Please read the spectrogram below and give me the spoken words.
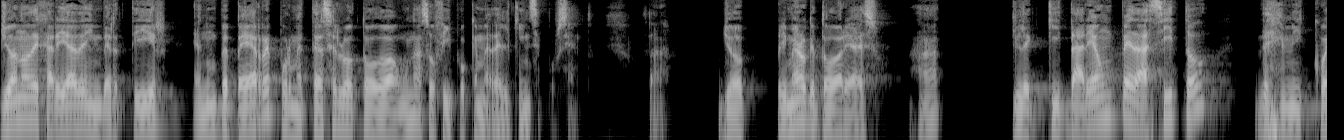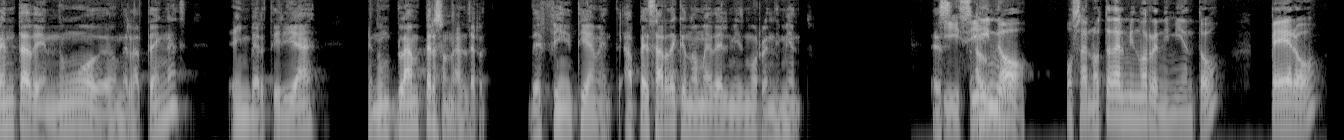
yo no dejaría de invertir en un PPR por metérselo todo a una Sofipo que me dé el 15%. Yo primero que todo haría eso. Le quitaría un pedacito de mi cuenta de NU o de donde la tengas e invertiría en un plan personal de definitivamente, a pesar de que no me dé el mismo rendimiento. y sí y no. O sea, no te da el mismo rendimiento, pero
